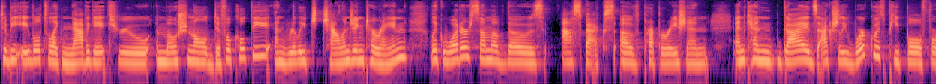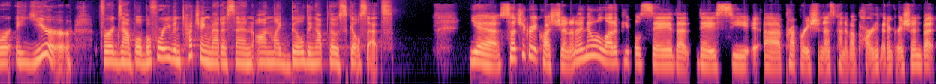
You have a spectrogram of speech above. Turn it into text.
to be able to like navigate through emotional difficulty and really challenging terrain, like, what are some of those aspects of preparation? And can guides actually work with people for a year, for example, before even touching medicine on like building up those skill sets? Yeah, such a great question. And I know a lot of people say that they see uh, preparation as kind of a part of integration, but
